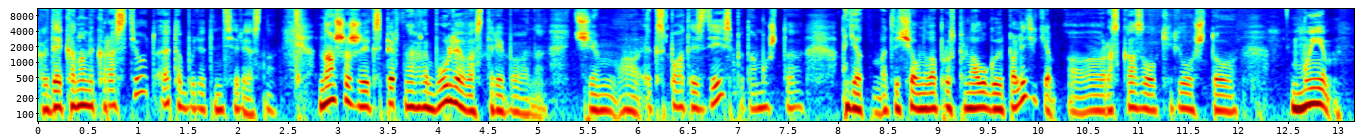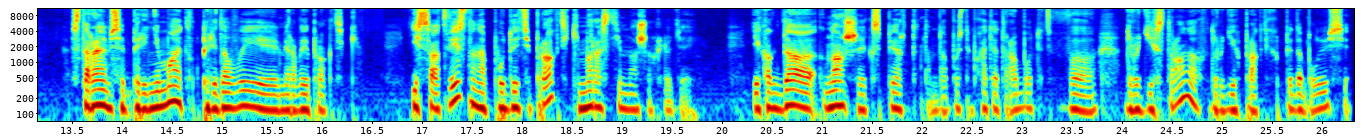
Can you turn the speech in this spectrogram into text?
когда экономика растет, это будет интересно. Наши же эксперты, наверное, более востребованы, чем а, экспаты здесь, потому что я отвечал на вопрос по налоговой политике, а, рассказывал Кириллу, что мы стараемся перенимать передовые мировые практики. И, соответственно, под эти практики мы растим наших людей. И когда наши эксперты, там, допустим, хотят работать в других странах, в других практиках PwC,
